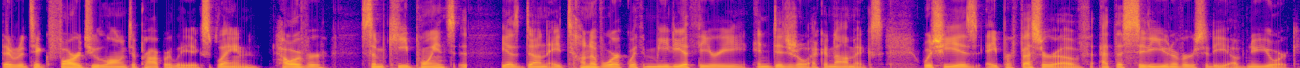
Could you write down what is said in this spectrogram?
that it would take far too long to properly explain. However, some key points he has done a ton of work with media theory and digital economics, which he is a professor of at the City University of New York.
